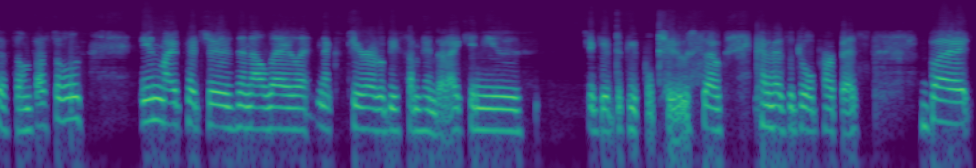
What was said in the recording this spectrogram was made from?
to film festivals, in my pitches in LA next year, it'll be something that I can use to give to people too. So kind of has a dual purpose. But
